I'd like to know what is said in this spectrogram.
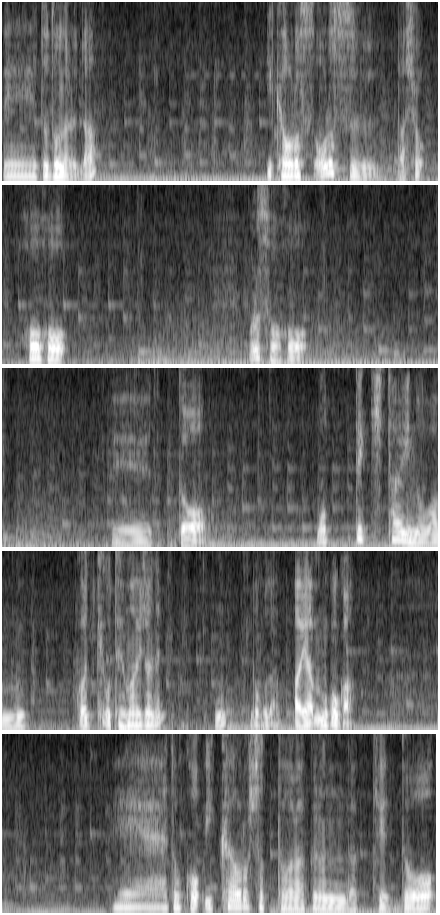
えーとどうなるんだ？イカおろすおろす場所方法。おろす方法。えー、っと持ってきたいのはむ結構手前じゃね？ん？どこだ？あいや向こうか。えー、どこ一回下ろしちゃった方が楽なんだけど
